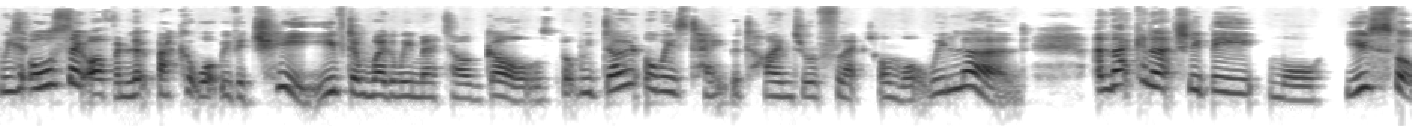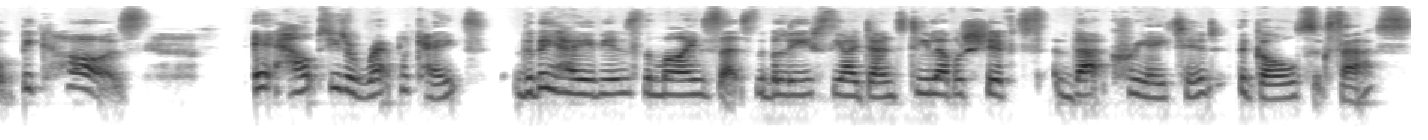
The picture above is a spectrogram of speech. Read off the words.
We also often look back at what we've achieved and whether we met our goals, but we don't always take the time to reflect on what we learned. And that can actually be more useful because it helps you to replicate the behaviors, the mindsets, the beliefs, the identity level shifts that created the goal success.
